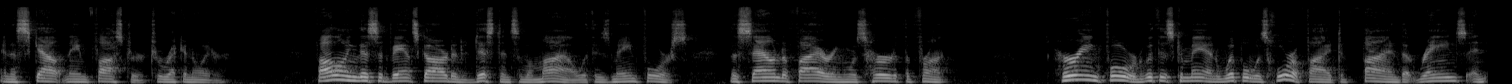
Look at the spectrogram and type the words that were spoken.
and a scout named Foster to reconnoiter. Following this advance guard at a distance of a mile with his main force, the sound of firing was heard at the front Hurrying forward with his command, Whipple was horrified to find that Rains and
